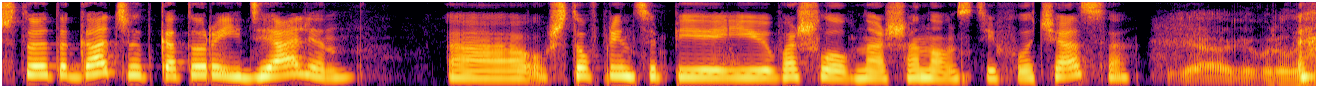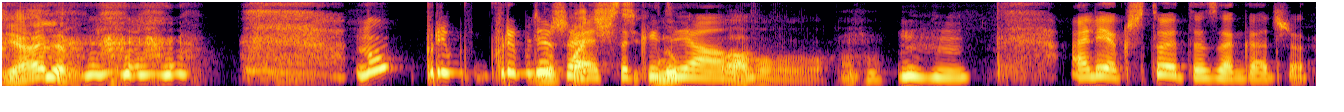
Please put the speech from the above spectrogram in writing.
что это гаджет, который идеален, а, что, в принципе, и вошло в наш анонс Тифло-часа. Я говорил, идеален. Ну, при- приближается Ну, к почти. Ну, идеалу. а, во, во, во. Мгм. Олег, что это за гаджет?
